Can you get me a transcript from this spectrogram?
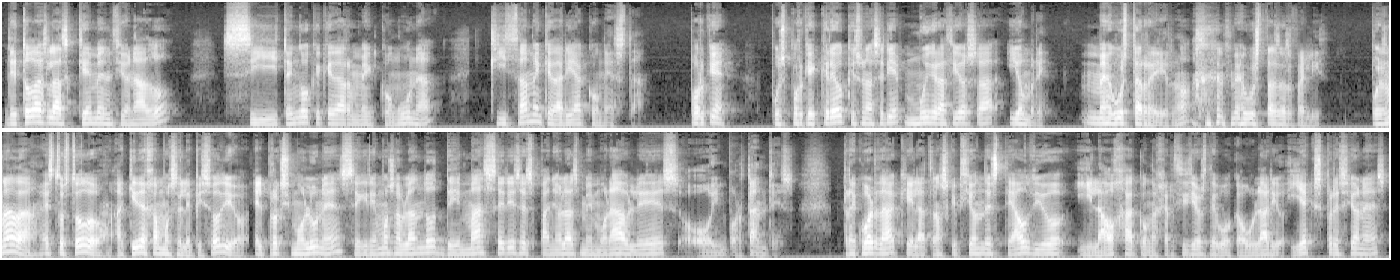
De todas las que he mencionado, si tengo que quedarme con una, quizá me quedaría con esta. ¿Por qué? Pues porque creo que es una serie muy graciosa y hombre, me gusta reír, ¿no? me gusta ser feliz. Pues nada, esto es todo. Aquí dejamos el episodio. El próximo lunes seguiremos hablando de más series españolas memorables o importantes. Recuerda que la transcripción de este audio y la hoja con ejercicios de vocabulario y expresiones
